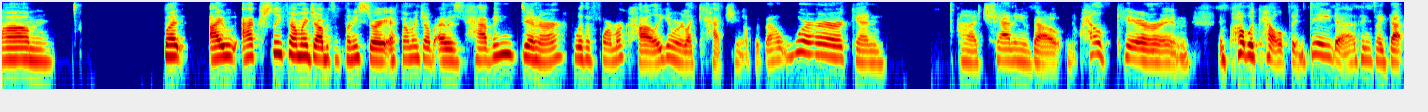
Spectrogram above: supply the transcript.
Um, but I actually found my job. It's a funny story. I found my job. I was having dinner with a former colleague, and we are like catching up about work and uh, chatting about you know, healthcare and, and public health and data and things like that.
